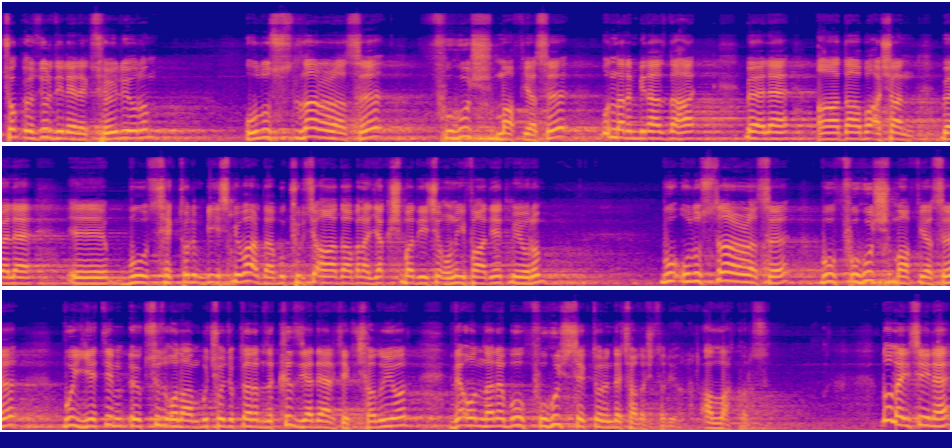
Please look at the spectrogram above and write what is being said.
Çok özür dileyerek söylüyorum. Uluslararası fuhuş mafyası bunların biraz daha böyle adabı aşan böyle e, bu sektörün bir ismi var da bu kürsü adabına yakışmadığı için onu ifade etmiyorum. Bu uluslararası bu fuhuş mafyası bu yetim öksüz olan bu çocuklarımızı kız ya da erkek çalıyor ve onları bu fuhuş sektöründe çalıştırıyorlar. Allah korusun. Dolayısıyla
